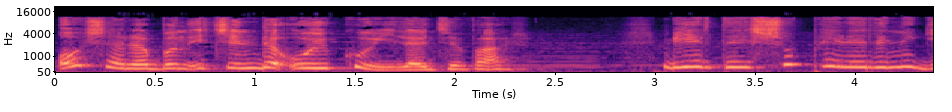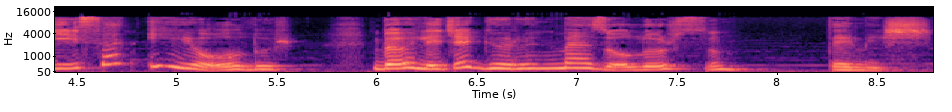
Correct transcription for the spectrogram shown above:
o şarabın içinde uyku ilacı var. Bir de şu pelerini giysen iyi olur. Böylece görünmez olursun. demiş.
